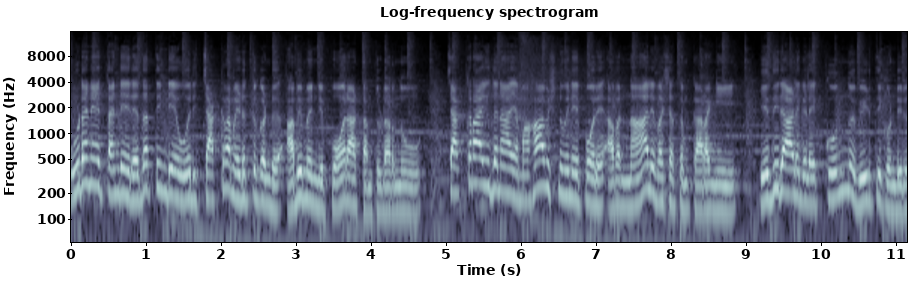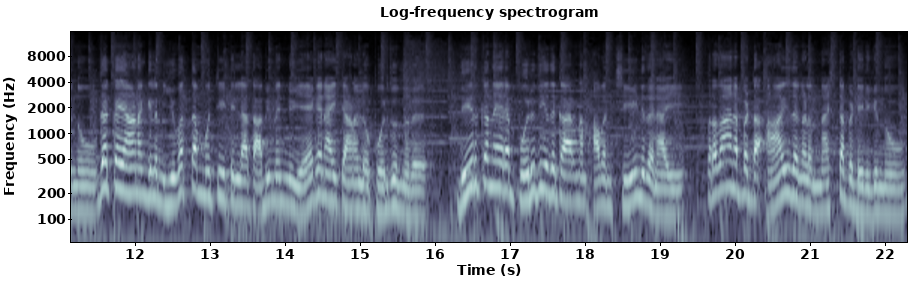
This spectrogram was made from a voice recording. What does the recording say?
ഉടനെ തന്റെ രഥത്തിന്റെ ഒരു ചക്രം എടുത്തുകൊണ്ട് അഭിമന്യു പോരാട്ടം തുടർന്നു. ചക്രായുധനായ മഹാവിഷ്ണുവിനെ പോലെ അവൻ നാല് വശത്തും കറങ്ങി എതിരാളികളെ കൊന്നു വീഴ്ത്തിക്കൊണ്ടിരുന്നു. ഇതൊക്കെയാണെങ്കിലും യുവത്വം മുറ്റിയിട്ടില്ലാത്ത അഭിമന്യു ഏകനായിട്ടാണല്ലോ പൊരുതുന്നത്. ദീർഘനേരം പൊരുതിയത് കാരണം അവൻ ക്ഷീണിതനായി. പ്രധാനപ്പെട്ട ആയുധങ്ങളും നഷ്ടപ്പെട്ടിരിക്കുന്നു.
